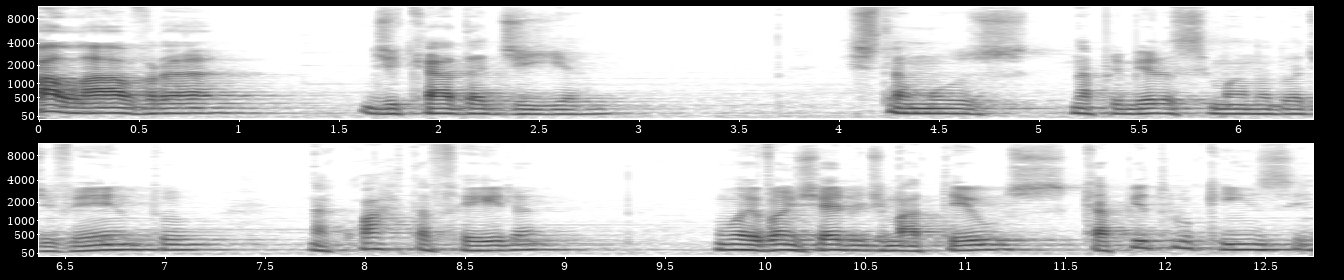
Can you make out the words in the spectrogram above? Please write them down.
Palavra de cada dia. Estamos na primeira semana do Advento, na quarta-feira, no Evangelho de Mateus, capítulo 15,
